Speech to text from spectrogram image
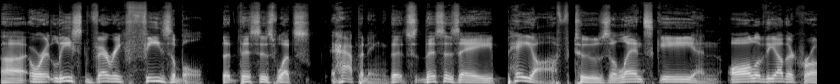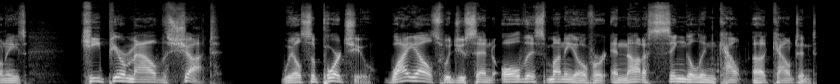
uh, or at least very feasible, that this is what's happening. This this is a payoff to Zelensky and all of the other cronies. Keep your mouths shut. We'll support you. Why else would you send all this money over and not a single incount- accountant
